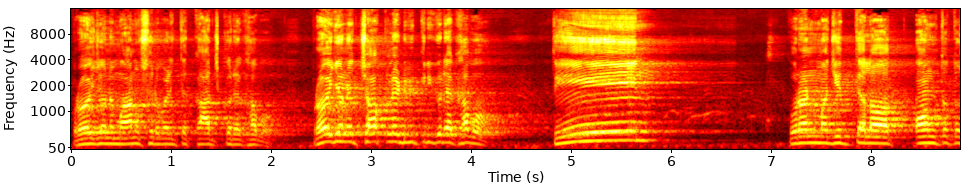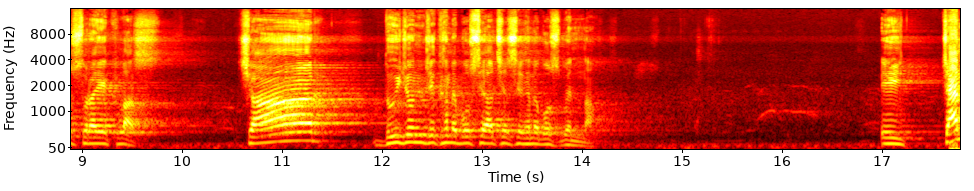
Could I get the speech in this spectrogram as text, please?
প্রয়োজনে মানুষের বাড়িতে কাজ করে খাব। প্রয়োজনে চকলেট বিক্রি করে খাব। তিন। কোরআন মাজিদ তেলত অন্তত সুরাই এখলাস চার, দুইজন যেখানে বসে আছে সেখানে বসবেন না। এই চার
